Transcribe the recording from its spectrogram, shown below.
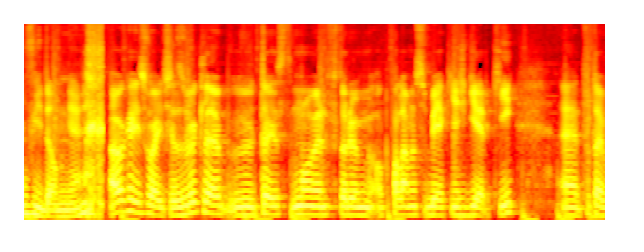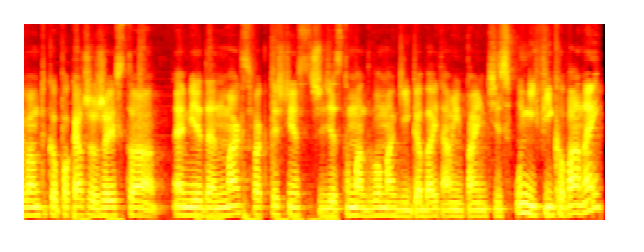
Mówi do mnie. Okej, słuchajcie, zwykle y, to jest moment, w którym odpalamy sobie jakieś gierki. E, tutaj Wam tylko pokażę, że jest to M1 Max faktycznie z 32 GB pamięci zunifikowanej.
